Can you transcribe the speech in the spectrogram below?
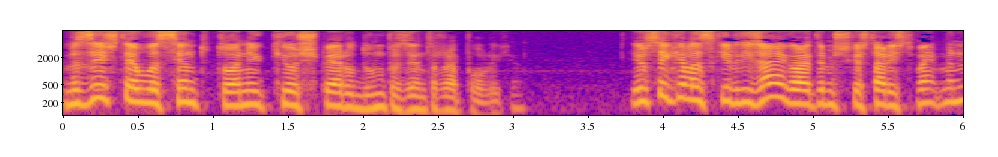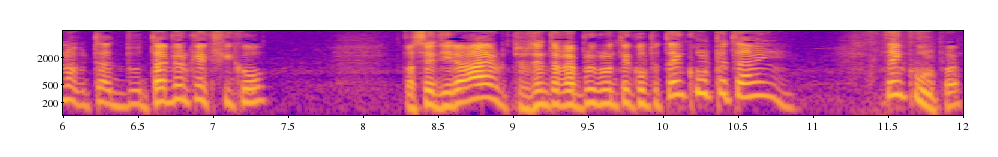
Mas este é o acento tónico que eu espero de um Presidente da República. Eu sei que ele a seguir diz, ah, agora temos que gastar isto bem, mas está, está a ver o que é que ficou? Você dirá, ah, o Presidente da República não tem culpa. Tem culpa, tem. Tem culpa.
